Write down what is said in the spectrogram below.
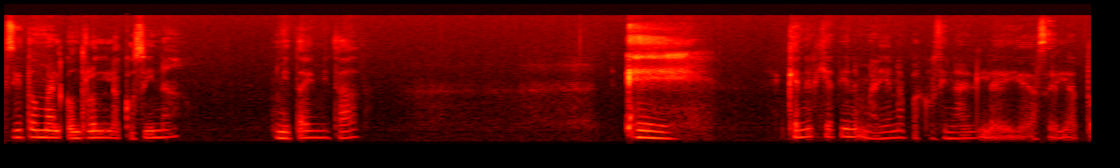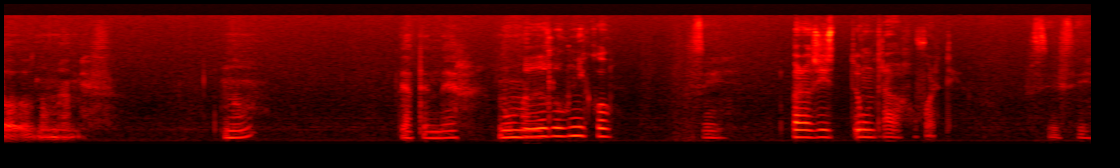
Sí toma el control de la cocina, mitad y mitad. Eh, ¿Qué energía tiene Mariana para cocinarle y hacerle a todos? No mames. ¿No? De atender. No Pues es mames. lo único, Sí, pero sí es un trabajo fuerte. sí, sí.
